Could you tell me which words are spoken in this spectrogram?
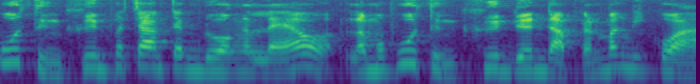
พูดถึงคืนพระจันทร์เต็มดวงกันแล้ว เรามาพูดถึงคืนเดือนดับกันบ้างดีกว่า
